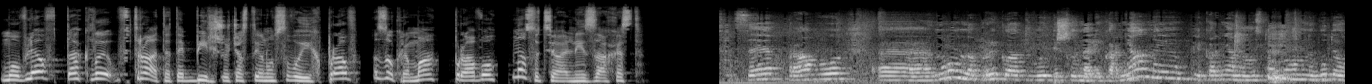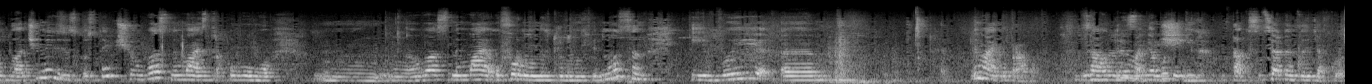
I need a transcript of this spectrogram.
Мовляв, так ви втратите більшу частину своїх прав, зокрема право на соціальний захист. Це право, е, ну, наприклад, ви пішли на лікарняний, лікарняний листок вам не буде оплачений в зв'язку з тим, що у вас немає страхового, у вас немає оформлених трудових відносин, і ви е, маєте права на отримання будь-яких так, соціально дякую.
